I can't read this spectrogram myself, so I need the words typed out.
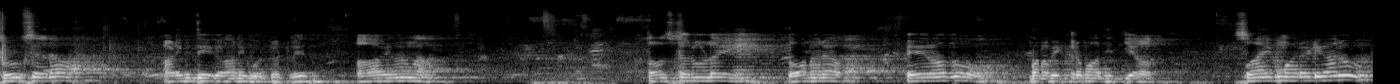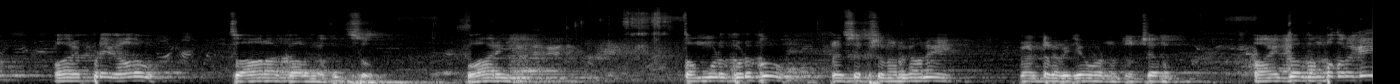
చూసారా అడిగితే కానీ కొట్టట్లేదు. ఆ విధంగా. నమస్కారం అండి. బాగున్నారా? ఏ రోజు? మన విక్రమాదిత్య. సాయి కుమార్ రెడ్డి గారు వారు ఎప్పుడే కాదు చాలా కాలంగా తెలుసు. వారి తమ్ముడు కొడుకు రిసెప్షన్ అనగానే వెంటనే విజయవాడ నుంచి వచ్చాను. ఆ ఇద్దరు దంపతులకి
